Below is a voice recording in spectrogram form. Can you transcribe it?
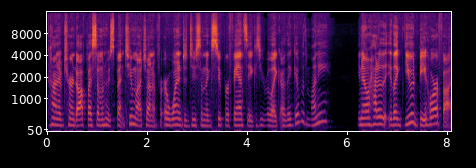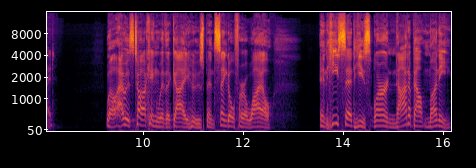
kind of turned off by someone who spent too much on it for, or wanted to do something super fancy because you were like, are they good with money? You know, how do they, like you would be horrified. Well, I was talking with a guy who's been single for a while, and he said he's learned not about money,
